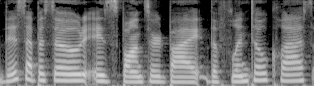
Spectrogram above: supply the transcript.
This episode is sponsored by the Flinto Class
